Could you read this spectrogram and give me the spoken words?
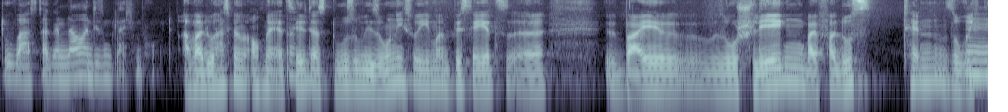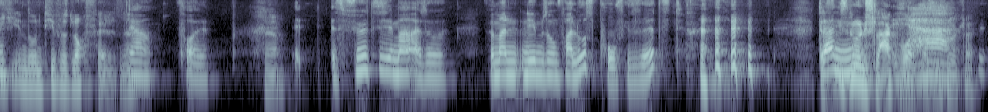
du warst da genau an diesem gleichen Punkt. Aber du hast mir auch mal erzählt, dass du sowieso nicht so jemand bist, der jetzt äh, bei so Schlägen, bei Verlusten so mhm. richtig mhm. in so ein tiefes Loch fällt. Ne? Ja, voll. Ja. Es fühlt sich immer, also wenn man neben so einem Verlustprofi sitzt, Das dann, ist nur ein Schlagwort. Ja, ein Schlagwort.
